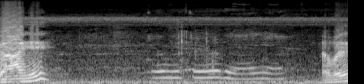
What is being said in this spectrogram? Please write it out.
গা হে তারপরে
